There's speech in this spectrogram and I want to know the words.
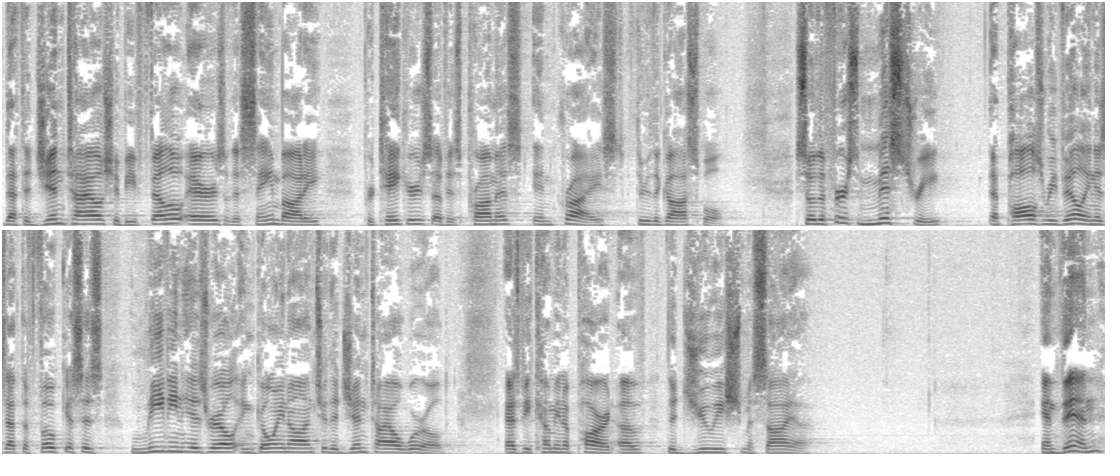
that the Gentiles should be fellow heirs of the same body, partakers of his promise in Christ through the gospel. So the first mystery that Paul's revealing is that the focus is leaving Israel and going on to the Gentile world as becoming a part of the Jewish Messiah. And then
